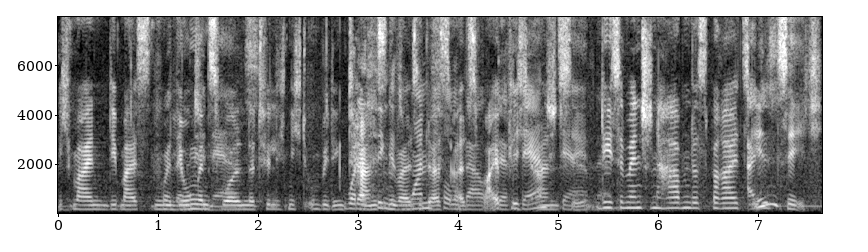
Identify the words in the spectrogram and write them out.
ich meine, die meisten Jungs wollen natürlich nicht unbedingt tanzen, weil sie das als weiblich ansehen. Diese Menschen haben das bereits in sich.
